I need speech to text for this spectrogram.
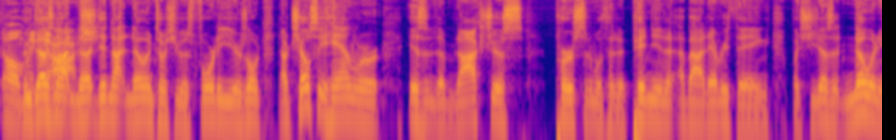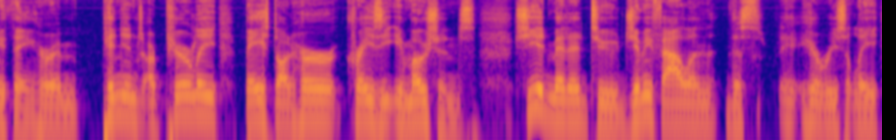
oh who does gosh. not know, did not know until she was 40 years old. Now Chelsea Handler is an obnoxious person with an opinion about everything, but she doesn't know anything. Her opinions are purely based on her crazy emotions. She admitted to Jimmy Fallon this here recently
